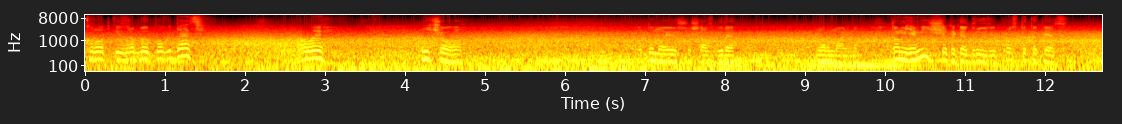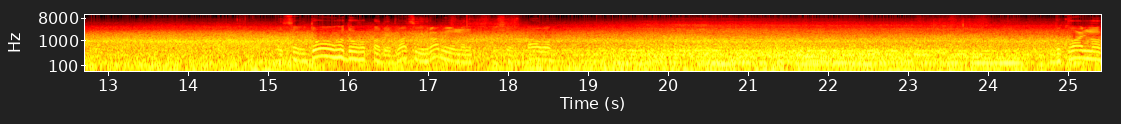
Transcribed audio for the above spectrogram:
короткий зробив повідець, але нічого. Думаю, що зараз буде нормально. Там яміще таке, друзі, просто капець. Оце довго-довго падає. 20 грамів у мене ось впало. Буквально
